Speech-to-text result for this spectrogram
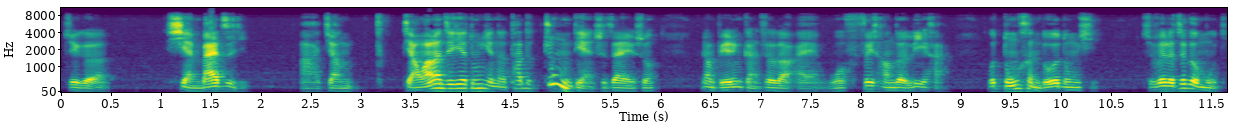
这个显摆自己啊，讲讲完了这些东西呢，他的重点是在于说，让别人感受到，哎，我非常的厉害，我懂很多东西，是为了这个目的。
